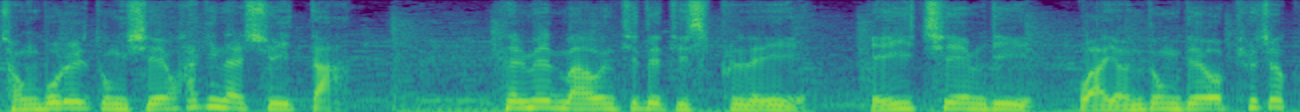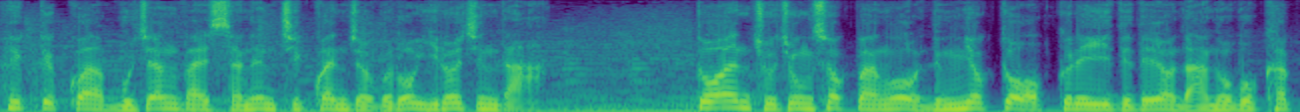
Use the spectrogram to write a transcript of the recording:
정보를 동시에 확인할 수 있다. 헬멧 마운티드 디스플레이, HMD와 연동되어 표적 획득과 무장 발사는 직관적으로 이뤄진다. 또한 조종석 방어 능력도 업그레이드되어 나노복합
